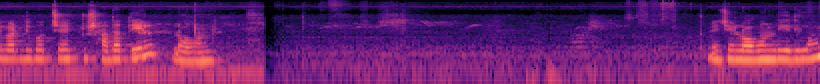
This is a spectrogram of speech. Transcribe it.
এবার দিব হচ্ছে একটু সাদা তেল, লবণ। এই যে লবণ দিয়ে দিলাম।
